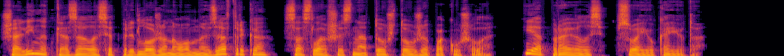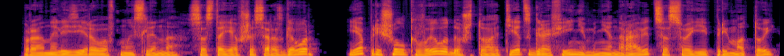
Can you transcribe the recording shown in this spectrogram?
Шалин отказалась от предложенного мной завтрака, сославшись на то, что уже покушала, и отправилась в свою каюту. Проанализировав мысленно состоявшийся разговор, я пришел к выводу, что отец графини мне нравится своей прямотой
